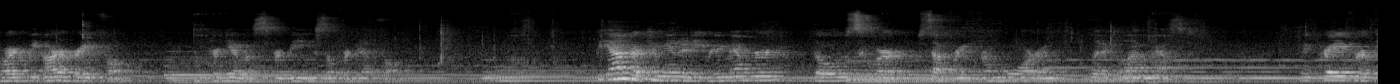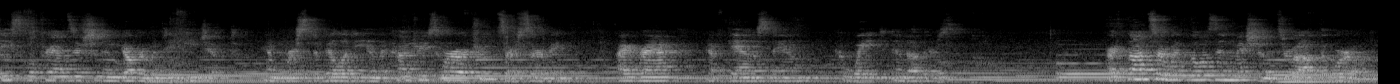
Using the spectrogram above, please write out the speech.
Lord, we are grateful. Forgive us for being so forgetful. Beyond our community, remember those who are suffering from war and political unrest. We pray for a peaceful transition in government in Egypt and for stability in the countries where our troops are serving, Iraq, Afghanistan, Kuwait, and others. Our thoughts are with those in mission throughout the world.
